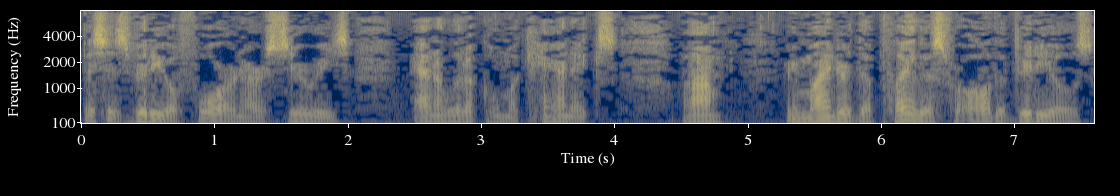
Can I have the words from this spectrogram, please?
This is video 4 in our series Analytical Mechanics. Um, reminder, the playlist for all the videos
